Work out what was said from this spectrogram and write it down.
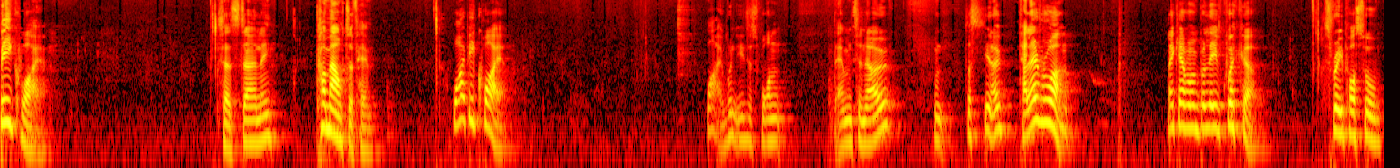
Be quiet, said sternly. Come out of him. Why be quiet? Why? Wouldn't you just want them to know? Just, you know, tell everyone. Make everyone believe quicker. Three possible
